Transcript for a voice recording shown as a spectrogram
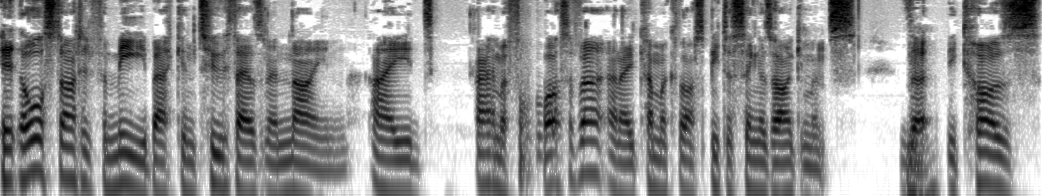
It all started for me back in 2009. I'd I'm a philosopher, and I'd come across Peter Singer's arguments that mm. because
